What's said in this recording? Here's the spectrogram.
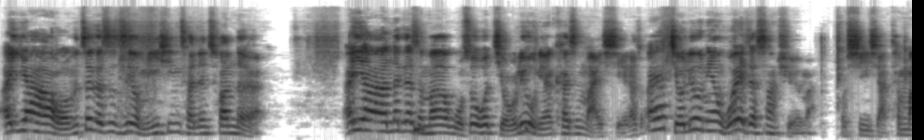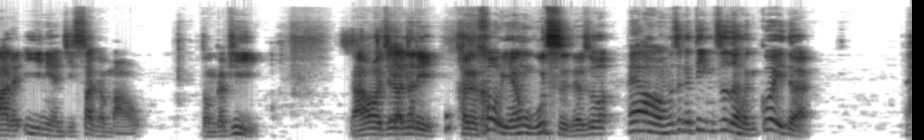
哎呀，我们这个是只有明星才能穿的。哎呀，那个什么，我说我九六年开始买鞋，他说，哎呀，九六年我也在上学嘛。我心想，他妈的一年级上个毛，懂个屁。然后就在那里很厚颜无耻的说，哎呀，我们这个定制的很贵的。哎，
